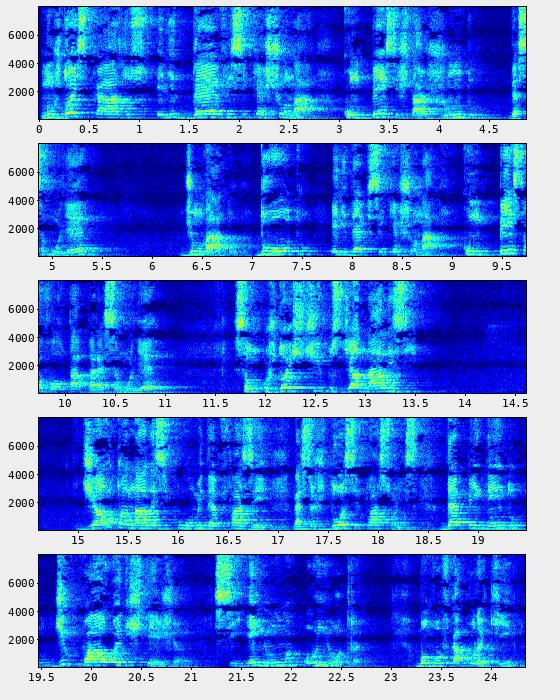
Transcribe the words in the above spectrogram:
Nos dois casos, ele deve se questionar: compensa estar junto dessa mulher? De um lado, do outro, ele deve se questionar: compensa voltar para essa mulher? São os dois tipos de análise, de autoanálise que o homem deve fazer nessas duas situações, dependendo de qual ele esteja, se em uma ou em outra. Bom, vou ficar por aqui.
